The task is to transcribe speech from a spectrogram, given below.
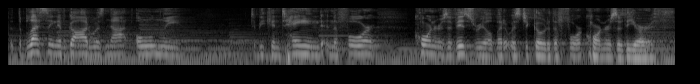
That the blessing of God was not only to be contained in the four corners of Israel, but it was to go to the four corners of the earth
